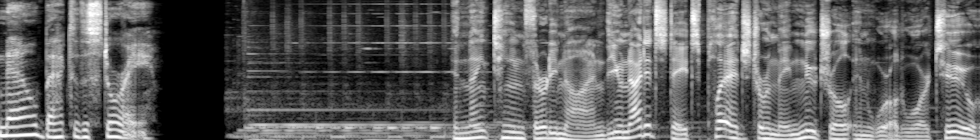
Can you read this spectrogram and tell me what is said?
Now back to the story. In 1939, the United States pledged to remain neutral in World War II,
